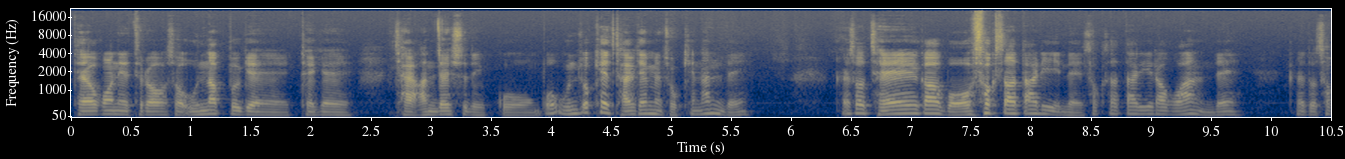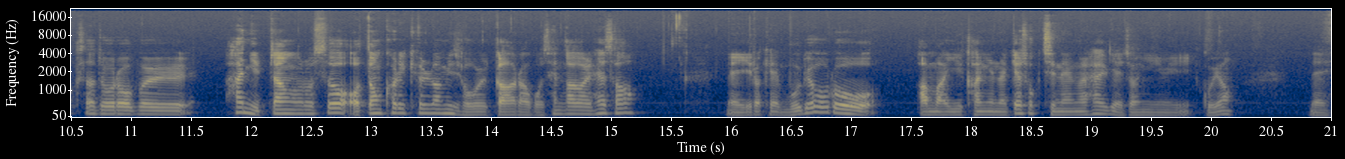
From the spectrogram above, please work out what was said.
대학원에 들어가서 운 나쁘게 되게 잘 안 될 수도 있고 뭐 운 좋게 잘 되면 좋긴 한데 그래서 제가 뭐 석사 딸이 네 석사 딸이라고 하는데 그래도 석사 졸업을 한 입장으로서 어떤 커리큘럼이 좋을까라고 생각을 해서 네 이렇게 무료로 아마 이 강의는 계속 진행을 할 예정이고요. 네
